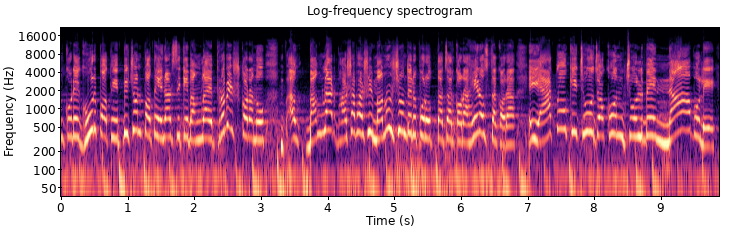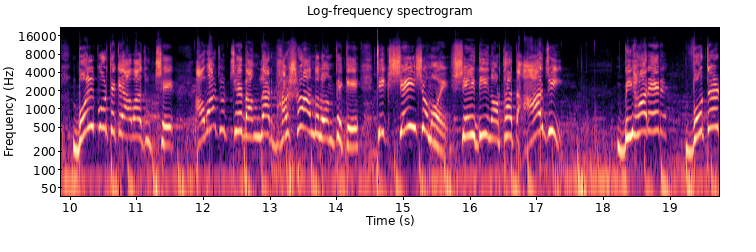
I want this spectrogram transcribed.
নাম করে ঘুর পথে, পিছন পথে এনআরসিকে বাংলায় প্রবেশ করানো বাংলার ভাষাভাষী মানুষজনদের উপর অত্যাচার করা, হেনস্থা করা, এই এত কিছু যখন চলবে না বলে বোলপুর থেকে আওয়াজ উঠছে আওয়াজ উঠছে বাংলার ভাষা আন্দোলন থেকে। ঠিক সেই সময়, সেই দিন অর্থাৎ আজই বিহারের ভোটার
